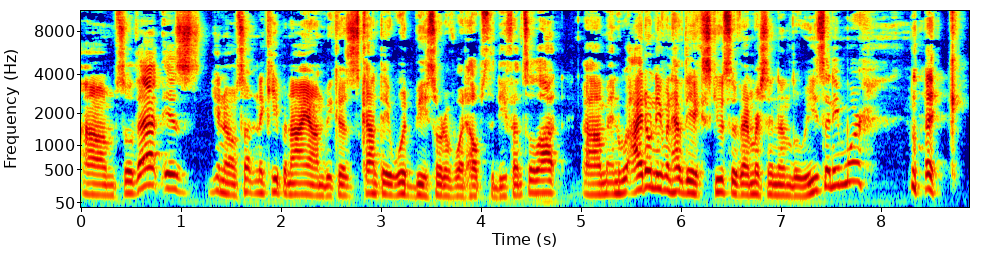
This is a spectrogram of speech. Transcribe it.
Um, so that is, you know, something to keep an eye on because Kante would be sort of what helps the defense a lot. Um, and I don't even have the excuse of Emerson and Luiz anymore. like,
